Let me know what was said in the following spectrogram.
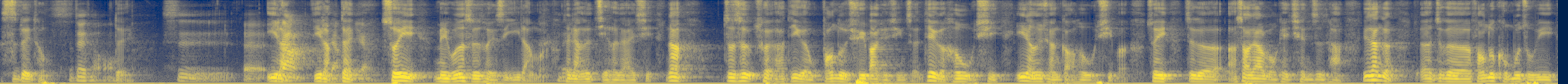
死对头，死对头，对。是呃，伊朗，伊朗，对，所以美国的石头也是伊朗嘛，这两个结合在一起。那这是所以它第一个防堵区域霸权形成，第二个核武器，伊朗就喜欢搞核武器嘛，所以这个呃，沙特阿拉伯可以牵制它。第三个，呃，这个防堵恐怖主义，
